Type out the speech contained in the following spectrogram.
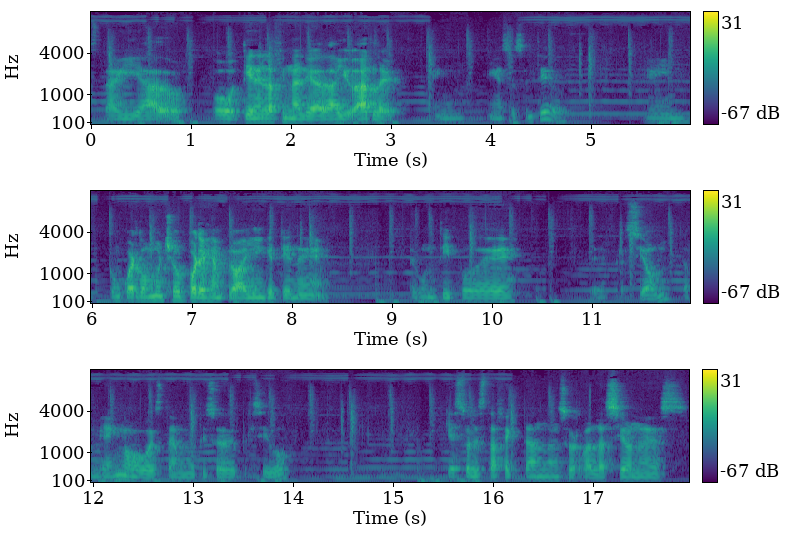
está guiado o tiene la finalidad de ayudarle en, ese sentido. concuerdo mucho, por ejemplo, alguien que tiene algún tipo de, de depresión también o está en un episodio depresivo que esto le está afectando en sus relaciones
